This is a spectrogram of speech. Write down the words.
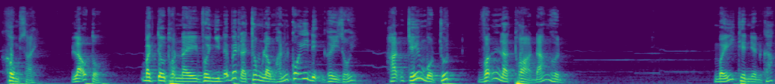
Không sai, Lão Tổ. Bạch Tiểu Thuần này vừa nhìn đã biết là trong lòng hắn có ý định gây rối, Hạn chế một chút Vẫn là thỏa đáng hơn. Mấy thiên nhân khác,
